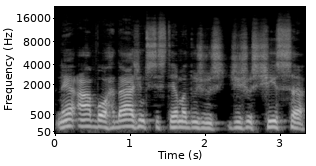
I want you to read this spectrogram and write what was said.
né, a abordagem do sistema do de justiça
